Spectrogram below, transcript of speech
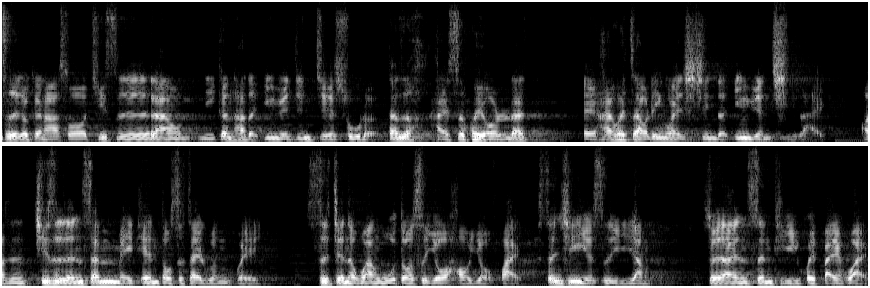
是就跟他说，其实虽然你跟他的姻缘已经结束了，但是还是会有那，哎，还会再有另外新的姻缘起来。反正其实人生每天都是在轮回，世间的万物都是有好有坏，身心也是一样。虽然身体会败坏，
